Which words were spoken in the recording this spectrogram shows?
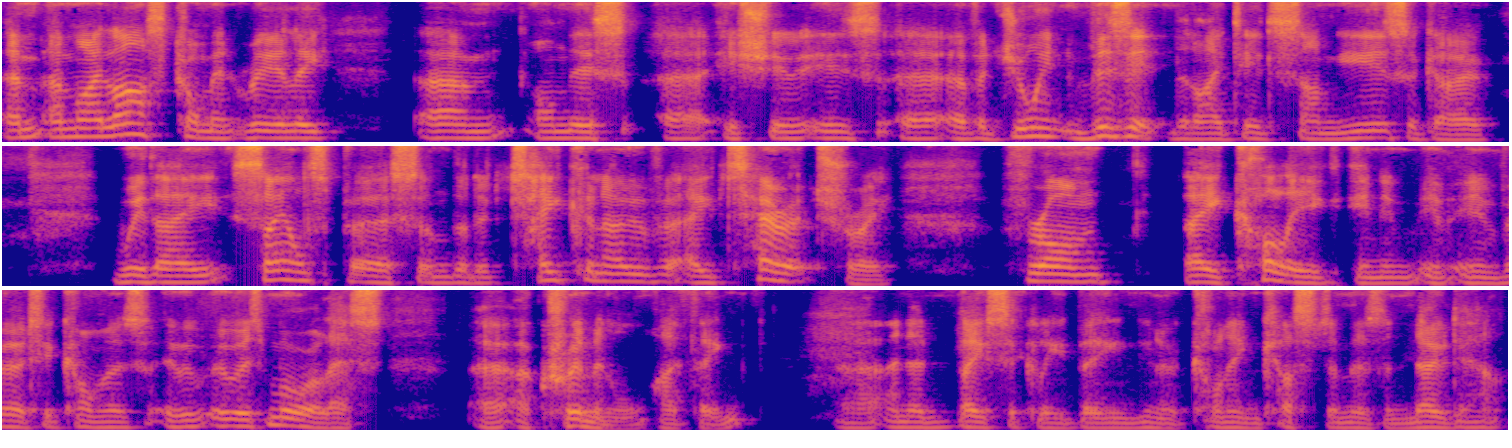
Um, and my last comment, really, um, on this uh, issue is uh, of a joint visit that I did some years ago with a salesperson that had taken over a territory from a colleague in, in, in inverted commas who, who, was more or less uh, a criminal, I think, uh, and had basically been, you know, conning customers and no doubt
